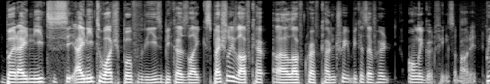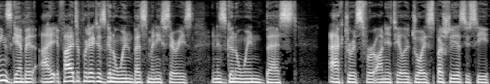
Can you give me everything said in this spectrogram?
but I need to see. I need to watch both of these because, like, especially Lovecraft, uh, Lovecraft Country, because I've heard only good things about it. Queen's Gambit, I if I had to predict, is going to win Best Miniseries and is going to win Best Actress for Anya Taylor Joy, especially as you see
